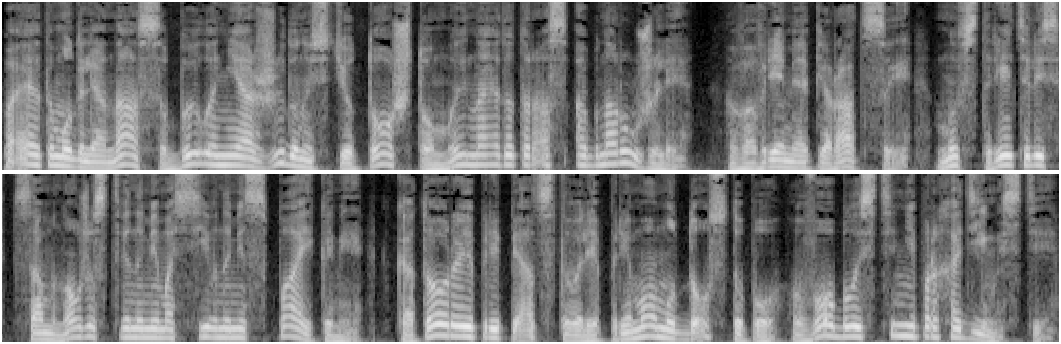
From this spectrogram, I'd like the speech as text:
поэтому для нас было неожиданностью то, что мы на этот раз обнаружили. Во время операции мы встретились со множественными массивными спайками, которые препятствовали прямому доступу в область непроходимости.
